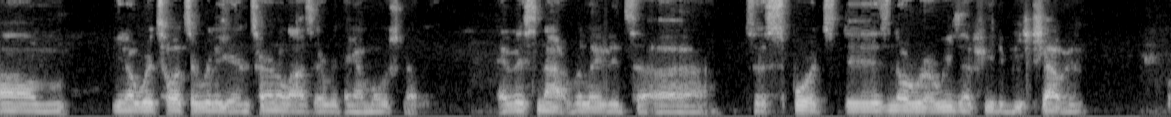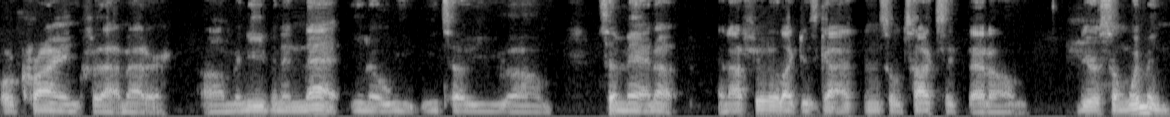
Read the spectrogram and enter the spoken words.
um, you know we're taught to really internalize everything emotionally. If it's not related to uh, to sports, there's no real reason for you to be shouting or crying for that matter. Um, and even in that, you know, we, we tell you um, to man up. And I feel like it's gotten so toxic that um there are some women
